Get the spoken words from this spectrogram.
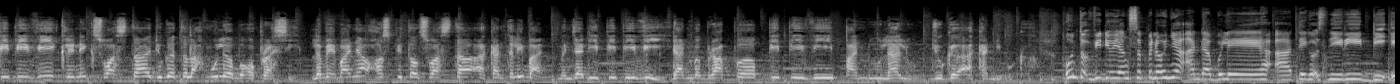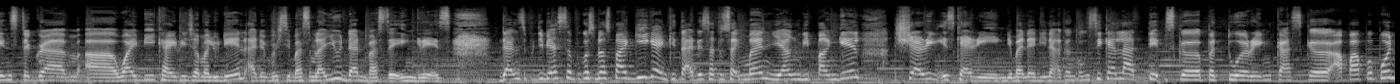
PPV klinik swasta juga telah mula beroperasi. Lebih banyak hospital swasta akan terlibat menjadi PPV dan beberapa PPV pandu lalu juga akan dibuka. Untuk video yang sepenuhnya anda boleh uh, tengok sendiri di Instagram uh, YB Khairi Jamaluddin ada versi bahasa Melayu dan bahasa Inggeris. Dan seperti biasa pukul 11 pagi kan kita ada satu segmen yang dipanggil Sharing is Caring di mana Dina akan kongsikanlah tips ke petua ringkas ke apa-apa pun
